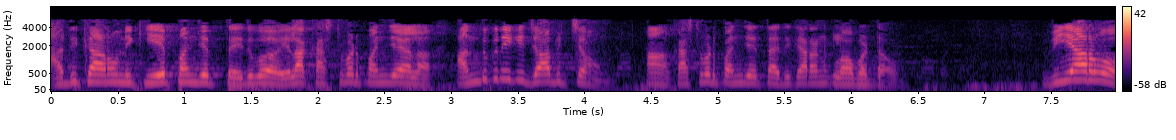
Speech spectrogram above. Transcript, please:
అధికారం నీకు ఏ పని చెప్తే ఇదిగో ఇలా కష్టపడి పని చేయాలా? అందుకు నీకు జాబ్ ఇచ్చాం. కష్టపడి పని చేస్తే అధికారానికి లోబడ్డావు. విఆర్ఓ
